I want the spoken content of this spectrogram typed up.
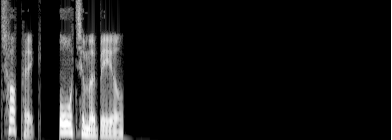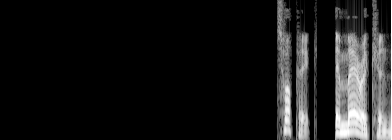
Topic: Automobile Topic: American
